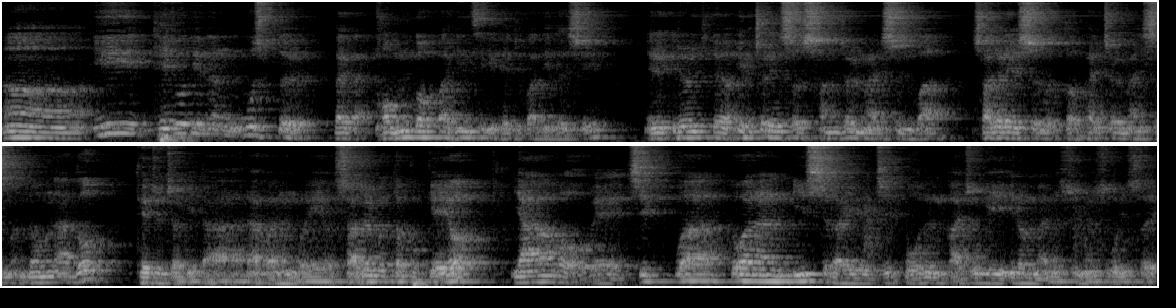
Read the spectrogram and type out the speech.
어, 이 대조되는 모습들 그러니까 검은 것과 흰색이 대조가 되듯이 1절에서 3절 말씀과 4절에서부터 8절 말씀은 너무나도 대조적이다라고 하는 거예요. 4절부터 볼게요. 야곱의 집과 또 하나는 이스라엘의 집 모든 가족이 이런 말씀을 쓰고 있어요.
